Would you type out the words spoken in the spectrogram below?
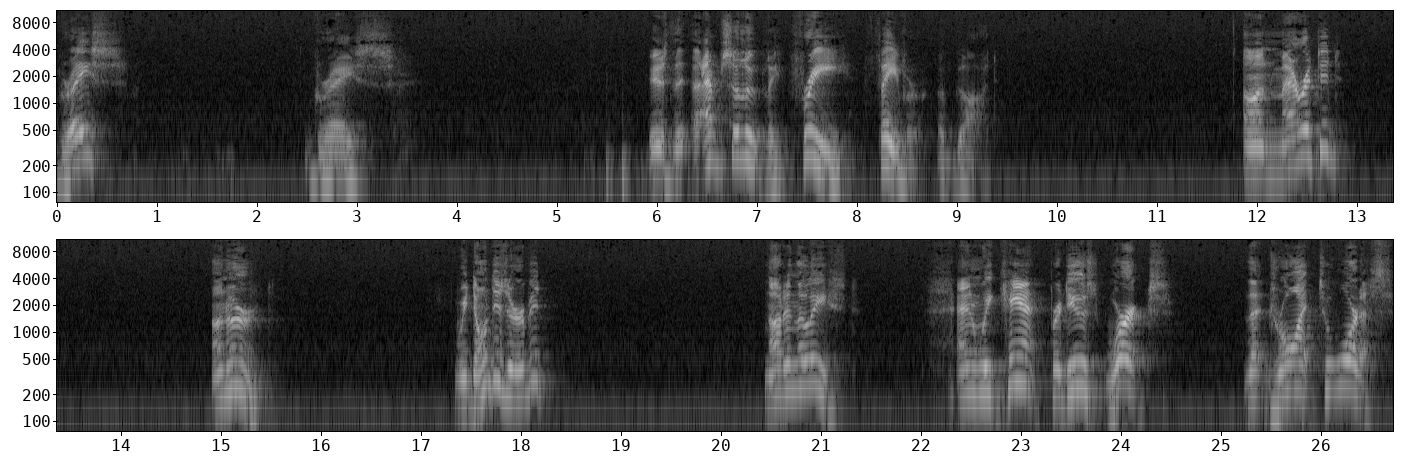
Grace, grace is the absolutely free favor of God. Unmerited, unearned. We don't deserve it. Not in the least. And we can't produce works that draw it toward us.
